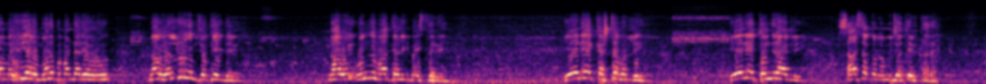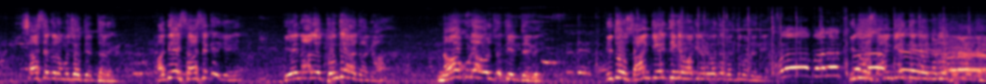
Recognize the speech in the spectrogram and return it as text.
ನಮ್ಮ ಹಿರಿಯರು ಮೋನಪ್ಪ ಭಂಡಾರಿ ಅವರು ನಾವು ಎಲ್ಲರೂ ನಮ್ಮ ಜೊತೆ ಇದ್ದೇವೆ. ನಾವು ಒಂದು ಮಾತು ಹೇಳಿಕ್ಕೆ ಬಯಸ್ತೇನೆ. ಏನೇ ಕಷ್ಟ ಬರಲಿ ಏನೇ ತೊಂದರೆ ಆಗಲಿ ಶಾಸಕರು ನಮ್ಮ ಜೊತೆ ಇರ್ತಾರೆ. ಶಾಸಕರು ನಮ್ಮ ಜೊತೆ ಇರ್ತಾರೆ. ಅದೇ ಶಾಸಕರಿಗೆ ಏನಾದರೂ ತೊಂದರೆ ಆದಾಗ ನಾವು ಕೂಡ ಅವರ ಜೊತೆ ಇರ್ತೇವೆ. ಇದು ಸಾಂಕೇತಿಕವಾಗಿ ನಡೆಯುವಂತ ಪ್ರತಿಭಟನೆ. ಇದು ಸಾಂಕೇತಿಕವಾಗಿ ನಡೆಯುವ ಪ್ರತಿಭಟನೆ.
